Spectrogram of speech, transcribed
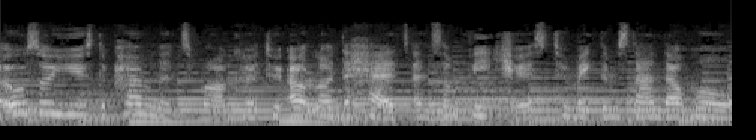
I also used the permanent marker to outline the heads and some features to make them stand out more.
